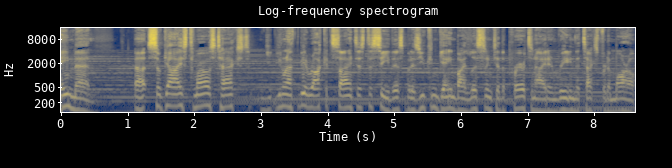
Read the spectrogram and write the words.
Amen. Uh, so, guys, tomorrow's text, you don't have to be a rocket scientist to see this, but as you can gain by listening to the prayer tonight and reading the text for tomorrow,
